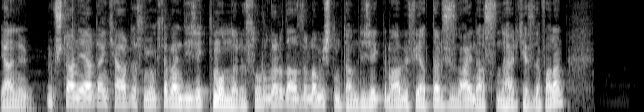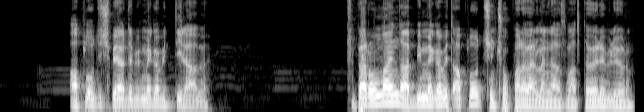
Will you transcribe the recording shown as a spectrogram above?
Yani 3 tane yerden kârdasın. Yoksa ben diyecektim onları. Soruları da hazırlamıştım tam. Diyecektim abi fiyatlar sizin aynı aslında herkeste falan. Upload hiçbir yerde 1 megabit değil abi. Süper Online'da 1 megabit upload için çok para vermen lazım hatta öyle biliyorum.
